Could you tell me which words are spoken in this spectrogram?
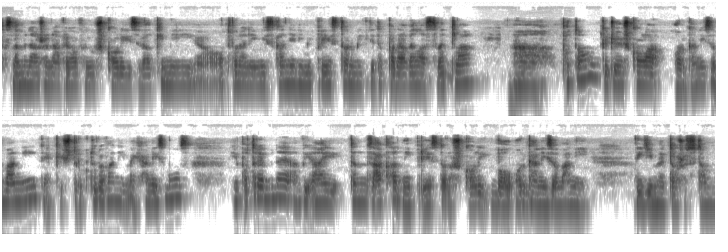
To znamená, že navrhujú školy s veľkými e, otvorenými sklenenými priestormi, kde dopadá veľa svetla. A potom, keďže je škola organizovaný, nejaký štrukturovaný mechanizmus, je potrebné, aby aj ten základný priestor školy bol organizovaný. Vidíme to, že sú tam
